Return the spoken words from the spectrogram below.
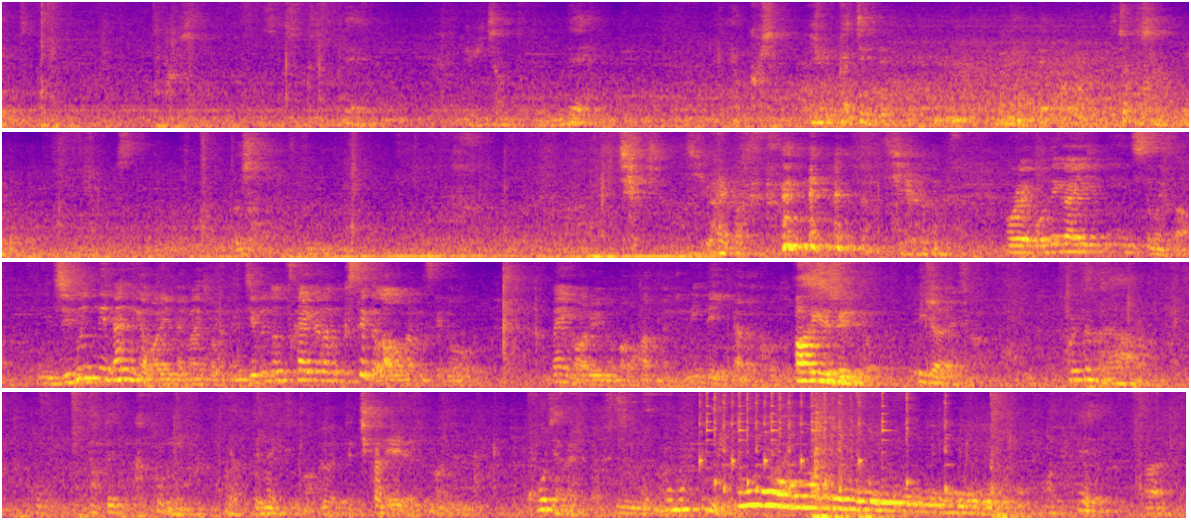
で指ちゃんと組んでよっこいしょ指ガッチリで胸やってちょっと下がってよいしょ違います違いますしてもいいですか？自分で何が悪いか何が悪いか自分の使い方の癖とかは分かるんですけど何が悪いのか分かんない見ていただくことあいいですよいいいいじゃないですか。これだから例えば過去にやってない人がグーって力で入れるこうじゃないですかここ持ってくるおおで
